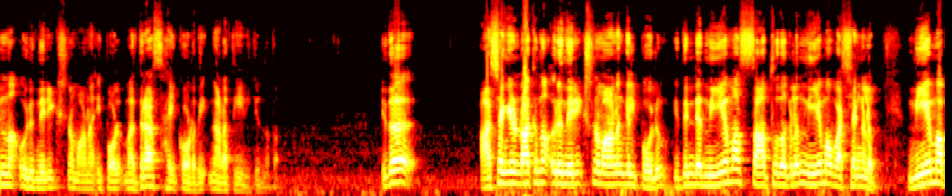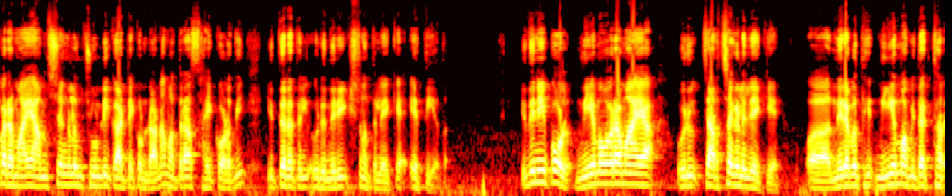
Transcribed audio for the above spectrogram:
എന്ന ഒരു നിരീക്ഷണമാണ് ഇപ്പോൾ മദ്രാസ് ഹൈക്കോടതി നടത്തിയിരിക്കുന്നത്. ഇത് ആശങ്കയുണ്ടാക്കുന്ന ഒരു നിരീക്ഷണമാണെങ്കിൽ പോലും ഇതിന്റെ നിയമസാധുതകളും നിയമവശങ്ങളും നിയമപരമായ അംശങ്ങളും ചൂണ്ടിക്കാട്ടിക്കൊണ്ടാണ് മദ്രാസ് ഹൈക്കോടതി ഇത്തരത്തിൽ ഒരു നിരീക്ഷണത്തിലേക്ക് എത്തിയത്. ഇതിനിപ്പോൾ നിയമപരമായ ഒരു ചർച്ചകളിലേക്ക് നിരവധി നിയമവിദഗ്ധർ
